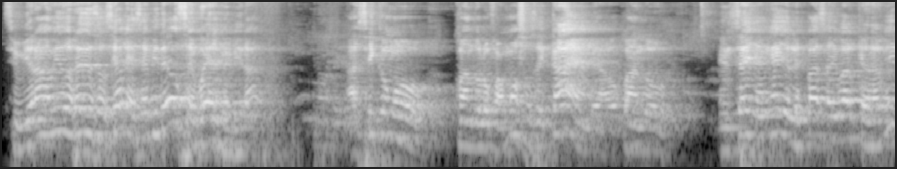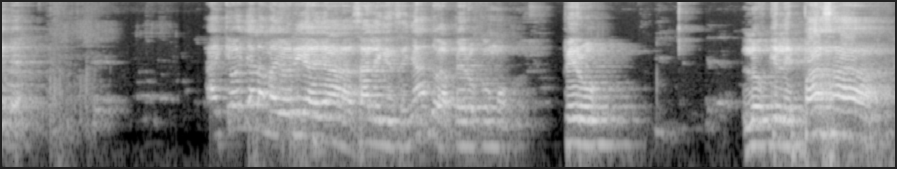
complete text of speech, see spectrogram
si hubieran habido redes sociales, ese video se vuelve viral. Así como cuando los famosos se caen, o cuando enseñan ellos, les pasa igual que a David. Hay que hoy ya la mayoría ya salen enseñando, pero como, pero lo que les pasa,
